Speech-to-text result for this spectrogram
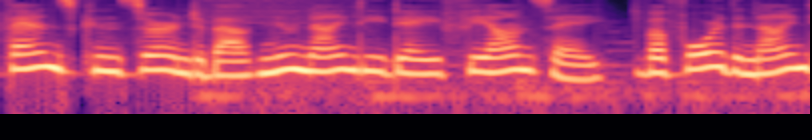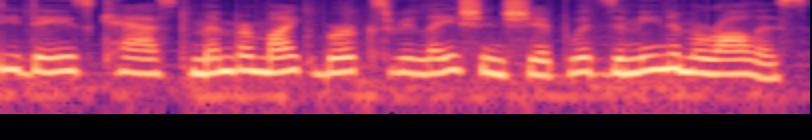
Fans concerned about new 90 Day Fiancé before the 90 Days cast member Mike Berk's relationship with Ximena Morales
